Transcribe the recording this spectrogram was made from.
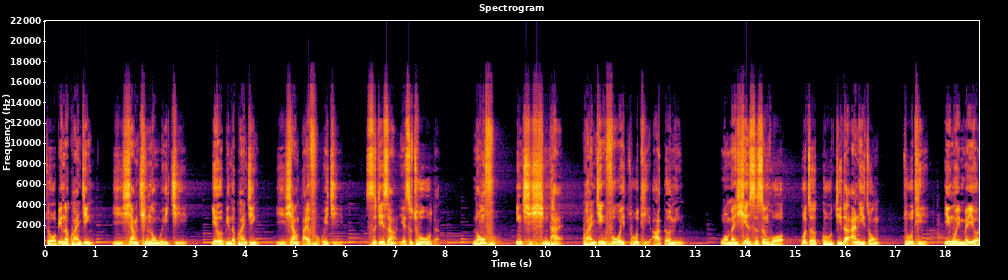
左边的环境以向青龙为吉，右边的环境以向白虎为吉，实际上也是错误的。龙虎因其形态、环境复位主体而得名。我们现实生活或者古籍的案例中，主体因为没有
